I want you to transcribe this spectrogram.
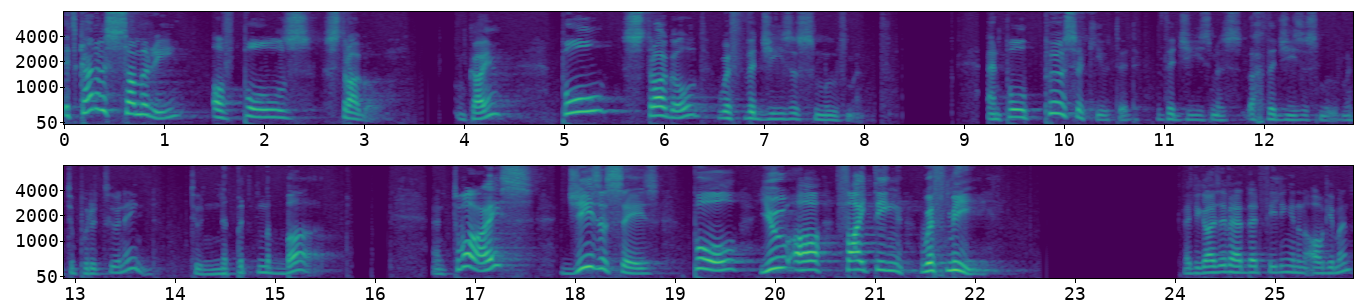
It's kind of a summary of Paul's struggle. Okay? Paul struggled with the Jesus movement. And Paul persecuted the Jesus, the Jesus movement to put it to an end, to nip it in the bud. And twice, Jesus says, Paul, you are fighting with me. Have you guys ever had that feeling in an argument?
